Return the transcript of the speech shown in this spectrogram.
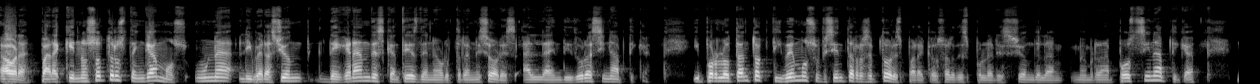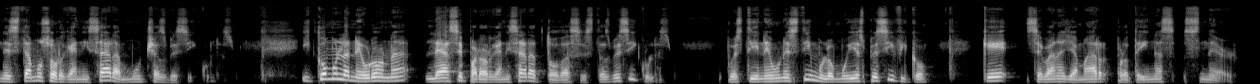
Ahora, para que nosotros tengamos una liberación de grandes cantidades de neurotransmisores a la hendidura sináptica y por lo tanto activemos suficientes receptores para causar despolarización de la membrana postsináptica, necesitamos organizar a muchas vesículas. ¿Y cómo la neurona le hace para organizar a todas estas vesículas? Pues tiene un estímulo muy específico que se van a llamar proteínas SNARE.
